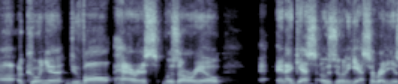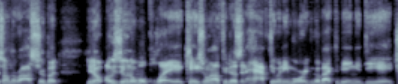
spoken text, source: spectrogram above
uh, Acuna, Duvall, Harris, Rosario, and I guess Ozuna. Yes, already is on the roster, but you know, Ozuna will play occasional outfield. He doesn't have to anymore. He can go back to being a DH.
